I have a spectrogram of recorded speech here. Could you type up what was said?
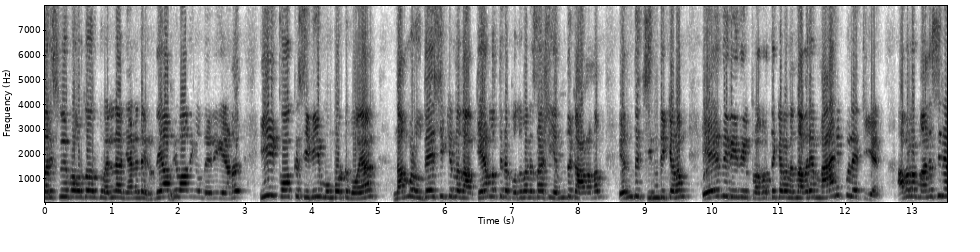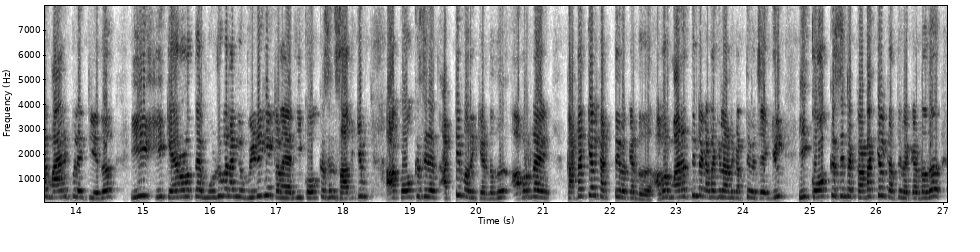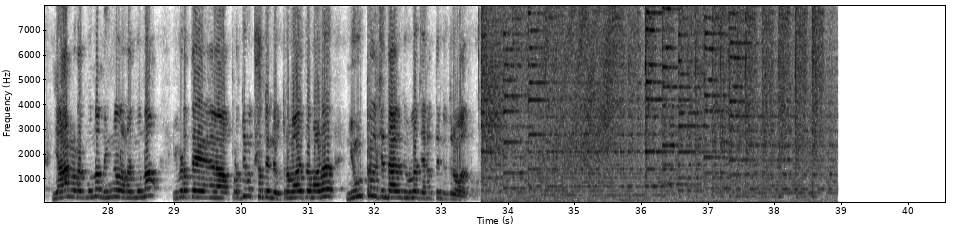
പരിസ്ഥിതി പ്രവർത്തകർക്കും എല്ലാം ഞാൻ എന്റെ ഹൃദയാഭിവാദികൾ നേടുകയാണ് ഈ കോക്കസ് ഇനിയും മുമ്പോട്ട് പോയാൽ നമ്മൾ ഉദ്ദേശിക്കുന്നത് കേരളത്തിന്റെ പൊതുമനസാക്ഷി എന്ത് കാണണം എന്ത് ചിന്തിക്കണം ഏത് രീതിയിൽ പ്രവർത്തിക്കണം എന്ന് അവരെ മാനിപ്പുലേറ്റ് ചെയ്യാൻ അവരുടെ മനസ്സിനെ മാനിപ്പുലേറ്റ് ചെയ്ത് ഈ ഈ കേരളത്തെ മുഴുവൻ അങ്ങ് വിഴുങ്ങിക്കളയാൻ ഈ കോക്കസിന് സാധിക്കും. ആ കോക്കസിനെ അട്ടിമറിക്കേണ്ടത് അവരുടെ കടക്കൽ കട്ടിവെക്കേണ്ടത് അവർ മരത്തിന്റെ കടക്കിലാണ് കത്തിവെച്ചെങ്കിൽ ഈ കോക്കസിന്റെ കടക്കൽ കത്തിവെക്കേണ്ടത് ഞാൻ അടങ്ങുന്ന നിങ്ങൾ അടങ്ങുന്ന ഇവിടുത്തെ പ്രതിപക്ഷത്തിന്റെ ഉത്തരവാദിത്തമാണ്. ന്യൂട്രൽ ചിന്താഗതിയുള്ള ജനത്തിന്റെ ഉത്തരവാദിത്തം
